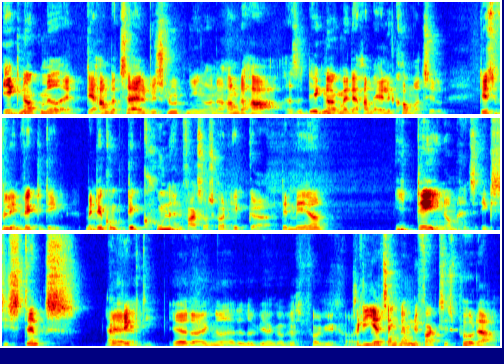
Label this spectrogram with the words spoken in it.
ikke nok med, at det er ham, der tager alle beslutningerne, og ham, der har... Altså, det er ikke nok med, at det er ham, alle kommer til. Det er selvfølgelig en vigtig del. Men det, kunne, det kunne han faktisk også godt ikke gøre. Det er mere ideen om hans eksistens er ja, vigtig. Ja, der er ikke noget af det, der virker, hvis folk ikke har Fordi jeg tænkte nemlig faktisk på der,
